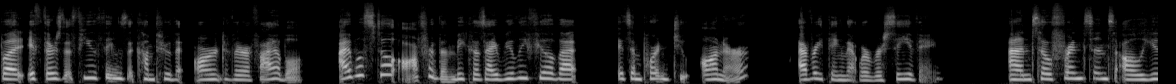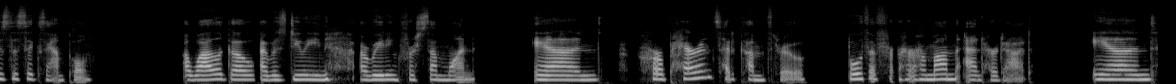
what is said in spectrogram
But if there's a few things that come through that aren't verifiable, I will still offer them because I really feel that it's important to honor everything that we're receiving. And so, for instance, I'll use this example a while ago, I was doing a reading for someone, and her parents had come through, both of her, her mom and her dad. And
